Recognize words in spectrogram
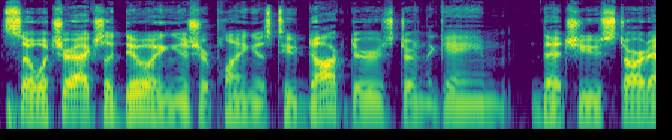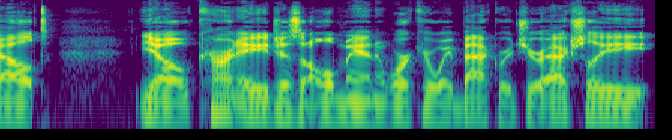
So what you're actually doing is you're playing as two doctors during the game that you start out, you know, current age as an old man and work your way backwards. You're actually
